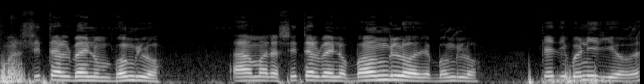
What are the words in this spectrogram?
અમારા શીતલભાઈનો બંગલો. આ અમારા શીતલભાઈનો બંગલો છે, બંગલો. કેદી બની રહ્યો હવે.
